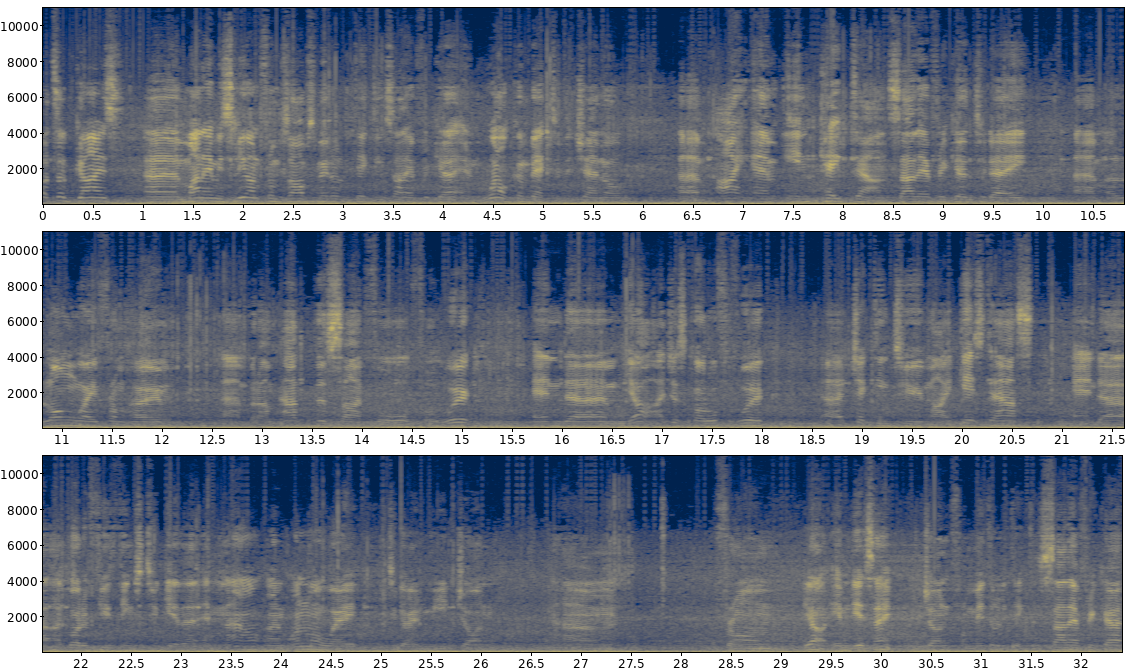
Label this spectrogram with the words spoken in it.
What's up guys? Uh, my name is Leon from Zarrps Metal Detecting South Africa and welcome back to the channel. Um, I am in Cape Town, South Africa today, um, a long way from home, um, but I'm out this side for, for work and um, yeah, I just got off of work, uh, checked into my guest house and uh, I got a few things together and now I'm on my way to go and meet John um, from yeah MDSA John from Metal Detectors South Africa.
